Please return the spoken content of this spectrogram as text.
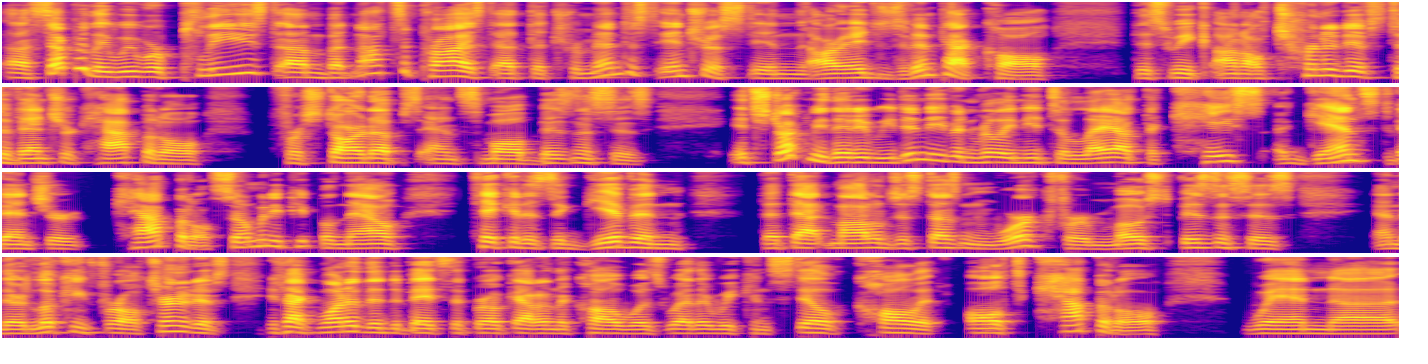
uh, separately, we were pleased um, but not surprised at the tremendous interest in our Agents of Impact call this week on alternatives to venture capital for startups and small businesses. It struck me that we didn't even really need to lay out the case against venture capital. So many people now take it as a given that that model just doesn't work for most businesses and they're looking for alternatives. In fact, one of the debates that broke out on the call was whether we can still call it alt capital when uh,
